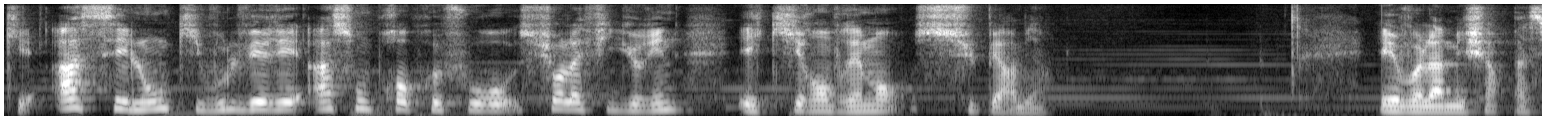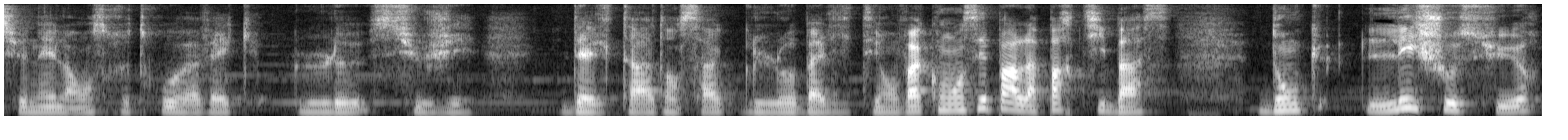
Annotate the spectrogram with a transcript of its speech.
qui est assez long, qui vous le verrez à son propre fourreau sur la figurine et qui rend vraiment super bien. Et voilà mes chers passionnés, là on se retrouve avec le sujet Delta dans sa globalité. On va commencer par la partie basse, donc les chaussures,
